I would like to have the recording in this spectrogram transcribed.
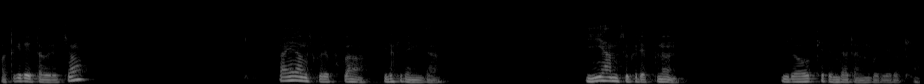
어떻게 됐다 그랬죠? 사인 함수 그래프가 이렇게 됩니다. 이 함수 그래프는 이렇게 된다라는 거죠. 이렇게.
